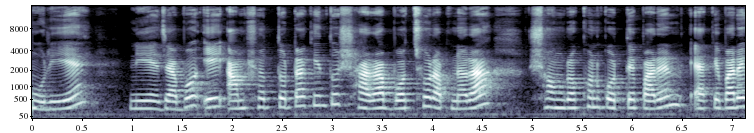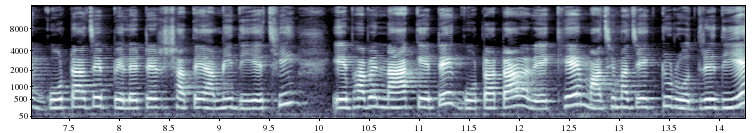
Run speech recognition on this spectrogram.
মুড়িয়ে নিয়ে যাব। এই আমসত্ত্বটা কিন্তু সারা বছর আপনারা সংরক্ষণ করতে পারেন। একেবারে গোটা যে প্লেটের সাথে আমি দিয়েছি, এভাবে না কেটে গোটাটা রেখে মাঝে মাঝে একটু রোদ্রে দিয়ে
